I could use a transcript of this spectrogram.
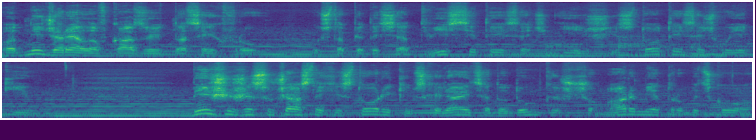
Одні джерела вказують на цифру у 150-200 тисяч, інші 100 тисяч вояків. Більшість же сучасних істориків схиляються до думки, що армія Трубецького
